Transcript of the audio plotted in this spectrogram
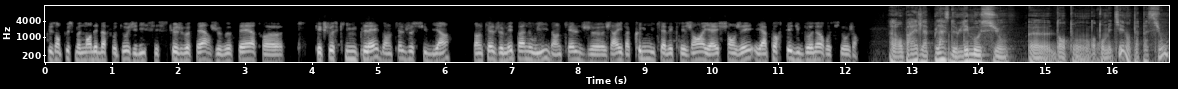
plus en plus me demandaient de la photo. J'ai dit c'est ce que je veux faire. Je veux faire quelque chose qui me plaît, dans lequel je suis bien dans lequel je m'épanouis, dans lequel j'arrive à communiquer avec les gens et à échanger et à apporter du bonheur aussi aux gens. Alors on parlait de la place de l'émotion euh, dans, ton, dans ton métier, dans ta passion.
